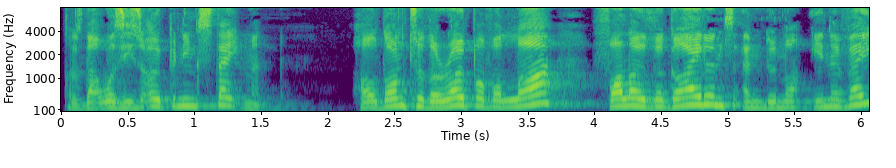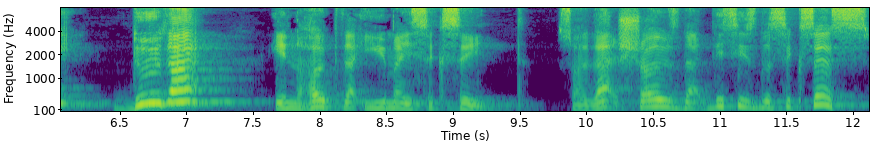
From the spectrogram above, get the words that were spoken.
Because that was his opening statement. Hold on to the rope of Allah, follow the guidance, and do not innovate. Do that, in hope that you may succeed. So that shows that this is the success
